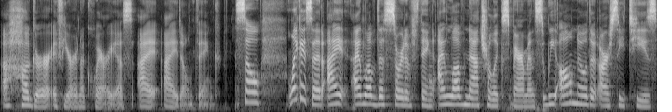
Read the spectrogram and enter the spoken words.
a hugger if you're an Aquarius. I, I don't think. So, like I said, I, I love this sort of thing. I love natural experiments. We all know that RCTs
